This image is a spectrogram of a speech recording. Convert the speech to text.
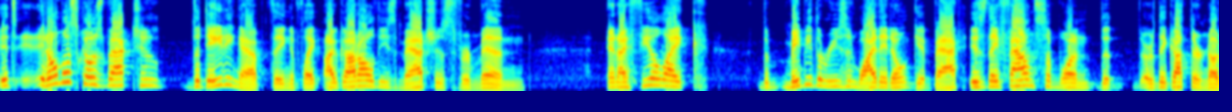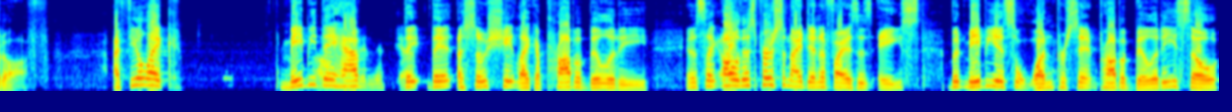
it's it almost goes back to the dating app thing of like I've got all these matches for men, and I feel like the maybe the reason why they don't get back is they found someone that or they got their nut off. I feel like maybe oh they have goodness, yeah. they they associate like a probability and it's like oh this person identifies as ace but maybe it's a 1% probability so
